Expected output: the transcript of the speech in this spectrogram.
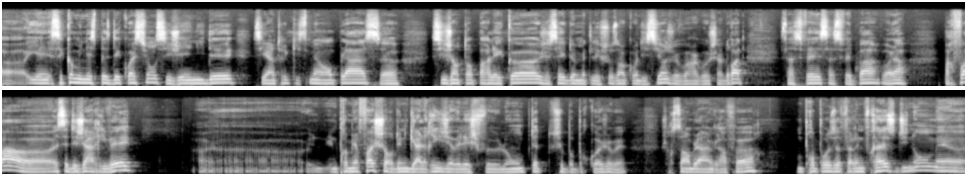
euh, c'est comme une espèce d'équation, si j'ai une idée, s'il y a un truc qui se met en place, euh, si j'entends parler que, j'essaye de mettre les choses en condition, je vais voir à gauche, à droite, ça se fait, ça se fait pas, voilà. Parfois, c'est déjà arrivé. Une, première fois, je sors d'une galerie, j'avais les cheveux longs, peut-être, je sais pas pourquoi, je ressemblais à un graffeur. On me propose de faire une fresque, je dis non, mais. euh,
